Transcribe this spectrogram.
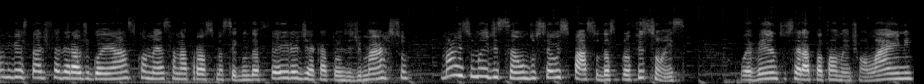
Universidade Federal de Goiás começa na próxima segunda-feira, dia 14 de março, mais uma edição do seu Espaço das Profissões. O evento será totalmente online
